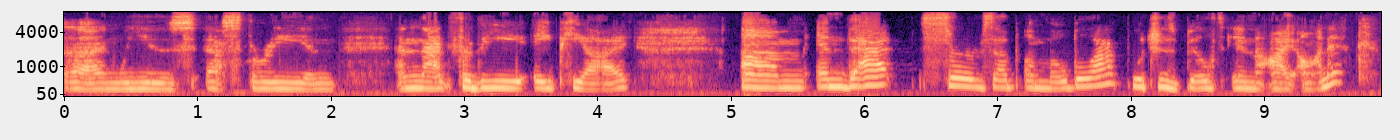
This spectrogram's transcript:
Uh, and we use S3 and, and that for the API. Um, and that serves up a mobile app, which is built in Ionic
